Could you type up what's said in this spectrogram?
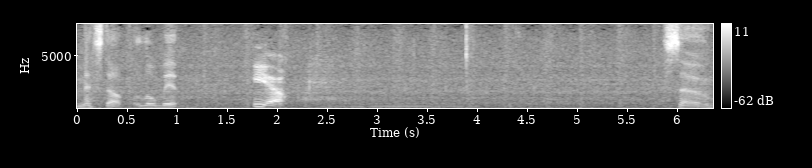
messed up a little bit. Yeah. So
